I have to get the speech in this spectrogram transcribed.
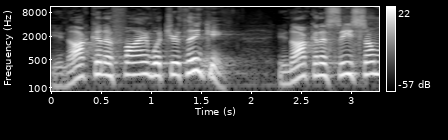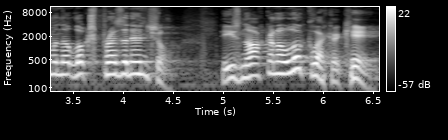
You're not going to find what you're thinking. You're not going to see someone that looks presidential. He's not going to look like a king.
